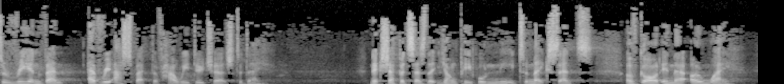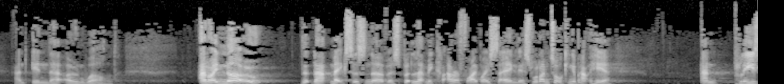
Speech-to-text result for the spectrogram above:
to reinvent every aspect of how we do church today. Nick Shepherd says that young people need to make sense of God in their own way and in their own world. And I know that that makes us nervous, but let me clarify by saying this. What I'm talking about here, and please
